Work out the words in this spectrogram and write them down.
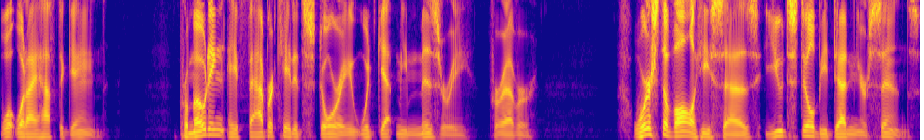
What would I have to gain? Promoting a fabricated story would get me misery forever. Worst of all, he says, you'd still be dead in your sins.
